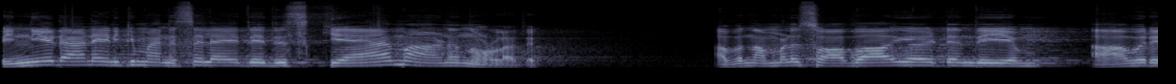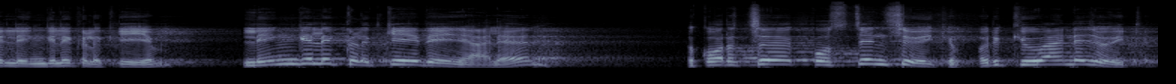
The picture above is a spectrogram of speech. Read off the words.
പിന്നീടാണ് എനിക്ക് മനസ്സിലായത് ഇത് സ്കാം ആണെന്നുള്ളത്. അപ്പൊ നമ്മൾ സ്വാഭാവികമായിട്ട് എന്ത് ചെയ്യും? ആ ഒരു ലിങ്കിൽ ക്ലിക്ക് ചെയ്യും. ലിങ്കിൽ ക്ലിക്ക് ചെയ്ത് കഴിഞ്ഞാൽ കുറച്ച് ക്വസ്റ്റ്യൻസ് ചോദിക്കും. ഒരു ക്യൂ ആൻഡ് ചോദിക്കും.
